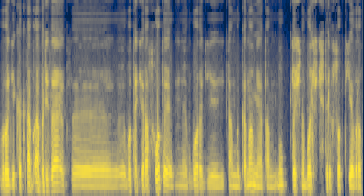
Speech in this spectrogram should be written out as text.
вроде как об, обрезают э, вот эти расходы в городе, и там экономия там, ну, точно больше 400 евро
